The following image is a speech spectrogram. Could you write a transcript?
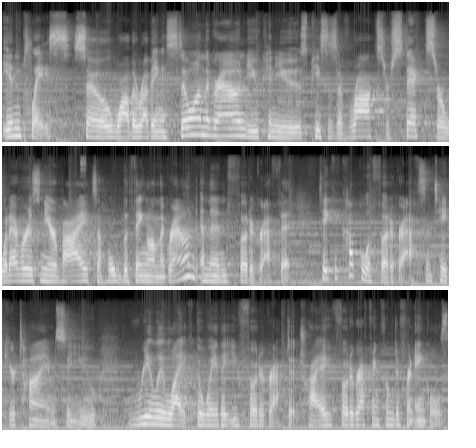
in place. So while the rubbing is still on the ground, you can use pieces of rocks or sticks or whatever is nearby to hold the thing on the ground and then photograph it. Take a couple of photographs and take your time so you really like the way that you photographed it. Try photographing from different angles.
